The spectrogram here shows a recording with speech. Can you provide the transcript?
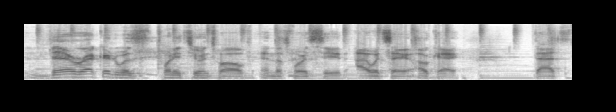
their record was 22 and 12 in the fourth seed, I would say, okay, that's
